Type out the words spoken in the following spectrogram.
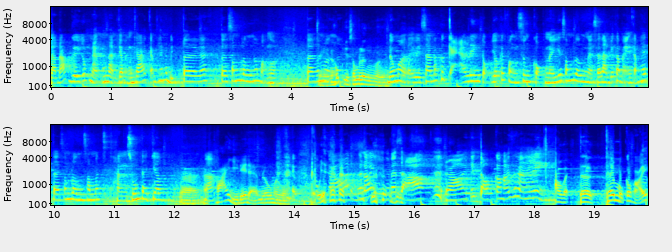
là đó ghi lúc nào cũng làm cho bạn gái cảm thấy nó bị tê á tê sống lưng á mọi người tê lưng nó hút vô sống lưng mà. Đúng rồi tại vì sao? Nó cứ cạ liên tục vô cái phần xương cụt này với sống lưng này sẽ làm cho các bạn cảm thấy tê sống lưng xong nó thành xuống tê chân. À, Đó. thoái gì để đệm luôn mọi người. Không có đừng có nói gì người ta sợ. Rồi tiếp tục câu hỏi thứ hai. Ồ vậy, từ từ, thêm một câu hỏi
